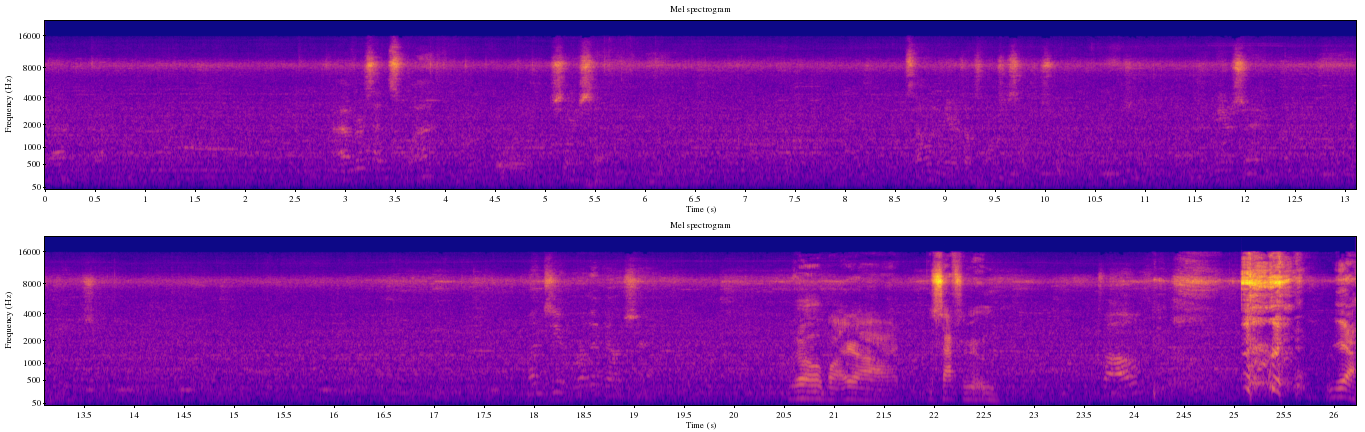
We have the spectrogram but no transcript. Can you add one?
Yeah. Ever since what? Share shit. Seven that's not just Near share. When do you really go share? Go by uh, this afternoon. Twelve? Yeah.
